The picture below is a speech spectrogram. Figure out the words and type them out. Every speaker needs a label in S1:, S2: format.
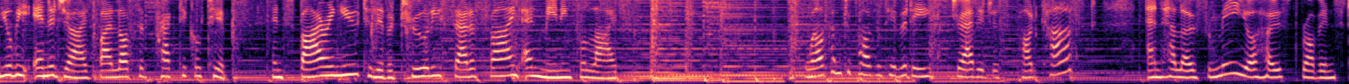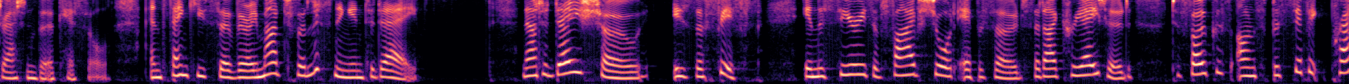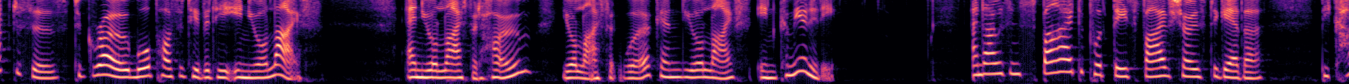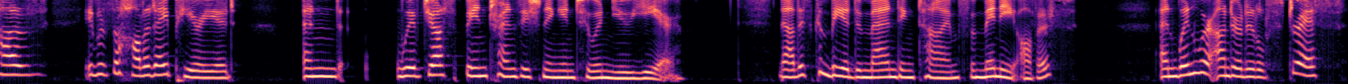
S1: You'll be energized by lots of practical tips, inspiring you to live a truly satisfying and meaningful life. Welcome to Positivity Strategist Podcast. And hello from me, your host, Robyn Stratton Berkessel. And thank you so very much for listening in today. Now, today's show is the fifth in the series of five short episodes that I created to focus on specific practices to grow more positivity in your life and your life at home, your life at work, and your life in community. And I was inspired to put these five shows together because it was the holiday period and we've just been transitioning into a new year. Now, this can be a demanding time for many of us. And when we're under a little stress,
